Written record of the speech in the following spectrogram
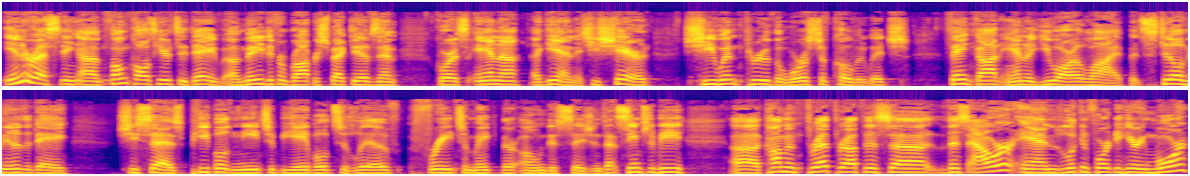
interesting uh, phone calls here today. Uh, many different broad perspectives, and of course, Anna again. She shared she went through the worst of COVID, which thank God, Anna, you are alive. But still, at the end of the day, she says people need to be able to live free to make their own decisions. That seems to be a common thread throughout this uh, this hour, and looking forward to hearing more.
